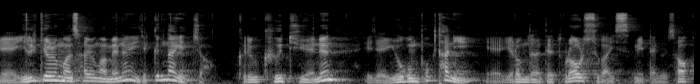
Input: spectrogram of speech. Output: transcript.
예, 1개월만 사용하면은 이제 끝나겠죠 그리고 그 뒤에는 이제 요금 폭탄이 예, 여러분들한테 돌아올 수가 있습니다. 그래서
